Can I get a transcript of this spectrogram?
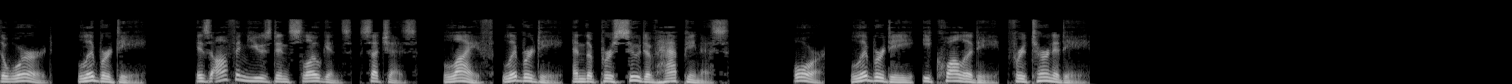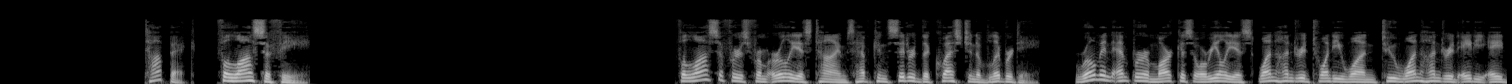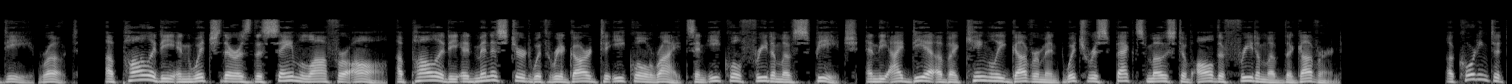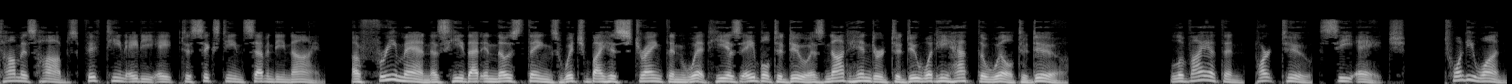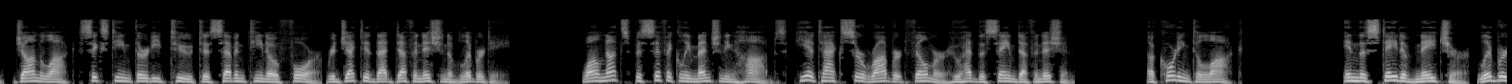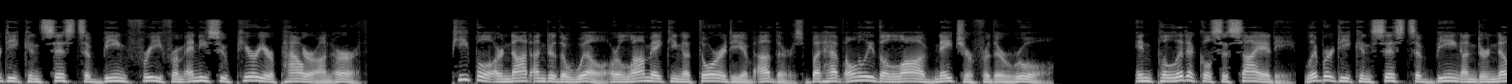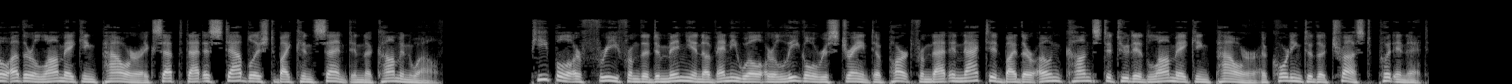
The word, liberty, is often used in slogans, such as, life, liberty, and the pursuit of happiness, or liberty, equality, fraternity. Philosophy Philosophers from earliest times have considered the question of liberty. Roman Emperor Marcus Aurelius 121 AD wrote, "A polity in which there is the same law for all, a polity administered with regard to equal rights and equal freedom of speech, and the idea of a kingly government which respects most of all the freedom of the governed." According to Thomas Hobbes 1588 a free man is he that in those things which by his strength and wit he is able to do is not hindered to do what he hath the will to do." Leviathan, Part 2, ch. 21, John Locke (1632–1704) rejected that definition of liberty. While not specifically mentioning Hobbes, he attacks Sir Robert Filmer who had the same definition. According to Locke, in the state of nature, liberty consists of being free from any superior power on earth. People are not under the will or lawmaking authority of others but have only the law of nature for their rule. In political society, liberty consists of being under no other lawmaking power except that established by consent in the Commonwealth. People are free from the dominion of any will or legal restraint apart from that enacted by their own constituted lawmaking power according to the trust put in it.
